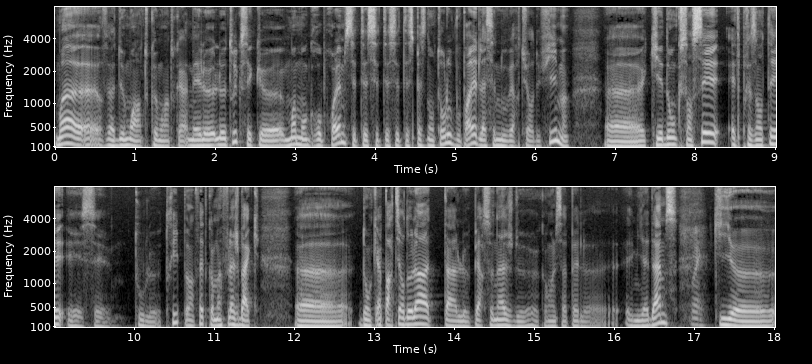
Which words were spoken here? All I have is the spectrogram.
Moi, enfin, de moi en tout cas, moi en tout cas. Mais le, le truc, c'est que moi, mon gros problème, c'était c'était cette espèce d'entourloupe. Vous parlez de la scène d'ouverture du film, qui est donc censée être présentée, et c'est tout le trip en fait comme un flashback. Euh, donc à partir de là, t'as le personnage de comment elle s'appelle, euh, Amy Adams, Ouais. qui euh,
